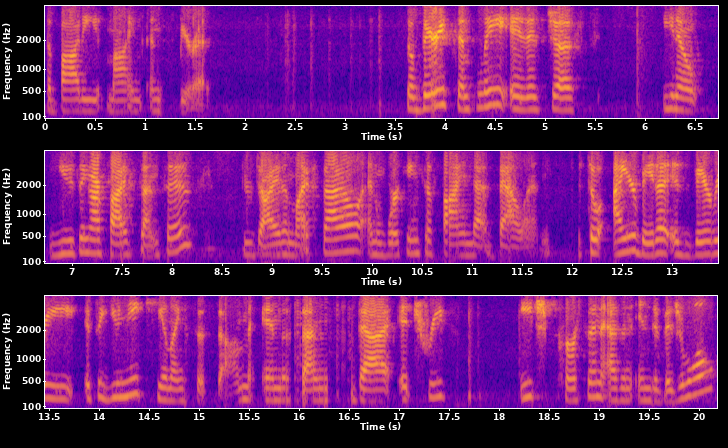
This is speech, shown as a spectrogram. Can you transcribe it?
the body, mind, and spirit. So, very simply, it is just, you know, using our five senses through diet and lifestyle and working to find that balance. So Ayurveda is very, it's a unique healing system in the sense that it treats each person as an individual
